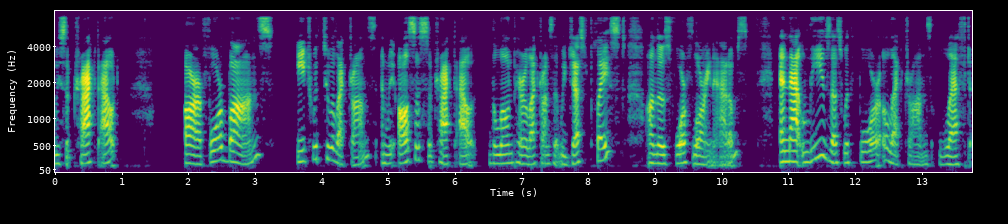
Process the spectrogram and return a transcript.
We subtract out our four bonds, each with two electrons, and we also subtract out the lone pair electrons that we just placed on those four fluorine atoms. And that leaves us with four electrons left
